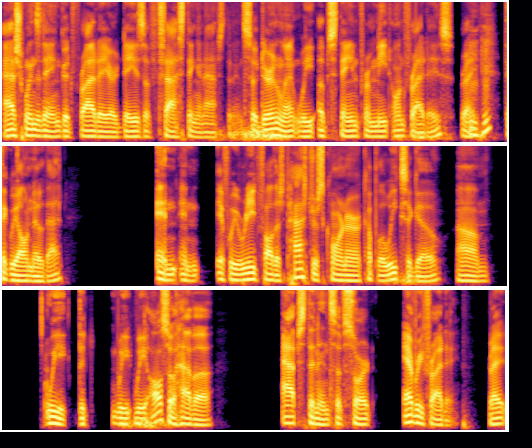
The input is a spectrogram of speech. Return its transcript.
Ash Wednesday and Good Friday are days of fasting and abstinence. So during Lent, we abstain from meat on Fridays, right? Mhm. I think we all know that. And and if we read Father's Pastor's Corner a couple of weeks ago, um, we the we we also have a abstinence of sort every Friday, right?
